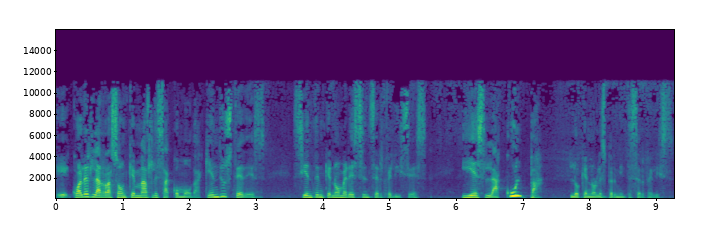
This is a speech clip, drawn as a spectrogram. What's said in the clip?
eh, cuál es la razón que más les acomoda? ¿Quién de ustedes sienten que no merecen ser felices y es la culpa lo que no les permite ser feliz?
